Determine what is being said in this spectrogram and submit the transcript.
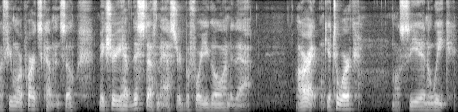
a few more parts coming. So make sure you have this stuff mastered before you go on to that. All right, get to work. I'll see you in a week.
